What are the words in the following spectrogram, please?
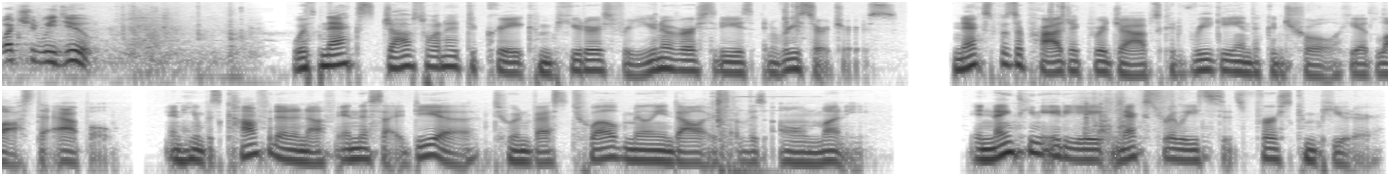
what should we do? With Next, Jobs wanted to create computers for universities and researchers. Next was a project where Jobs could regain the control he had lost to Apple, and he was confident enough in this idea to invest $12 million of his own money. In 1988, Next released its first computer.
